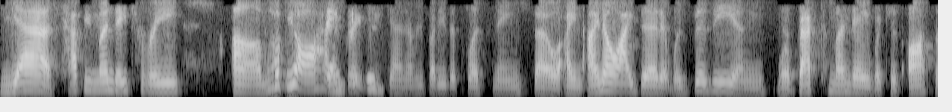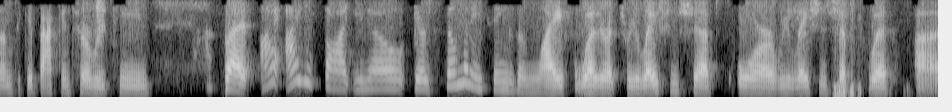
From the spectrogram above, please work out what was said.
Yes. Happy Monday, Therese. Um, hope you all had Thank a great you. weekend, everybody that's listening. So I, I know I did. It was busy, and we're back to Monday, which is awesome to get back into a routine. But I, I just thought, you know, there's so many things in life, whether it's relationships or relationships with a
